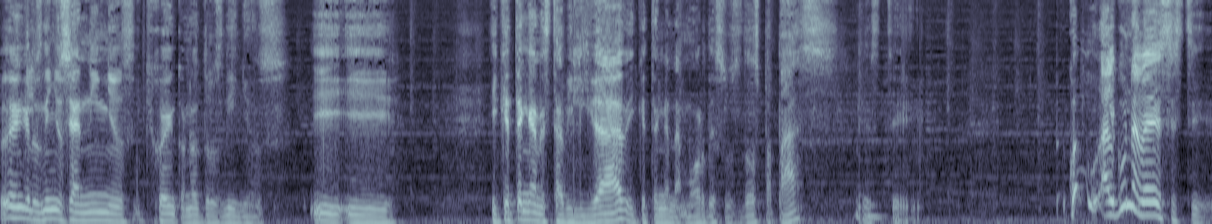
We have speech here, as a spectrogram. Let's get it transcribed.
Dejen que los niños sean niños y que jueguen con otros niños y, y, y que tengan estabilidad y que tengan amor de sus dos papás. Este Alguna vez este,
